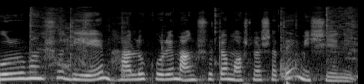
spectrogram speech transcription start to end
গরুর মাংস দিয়ে ভালো করে মাংসটা মশলার সাথে মিশিয়ে নিব।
